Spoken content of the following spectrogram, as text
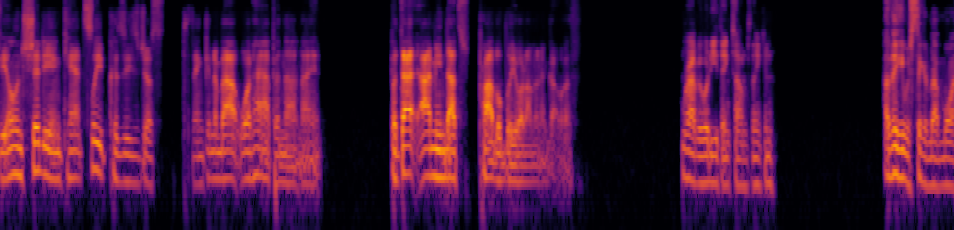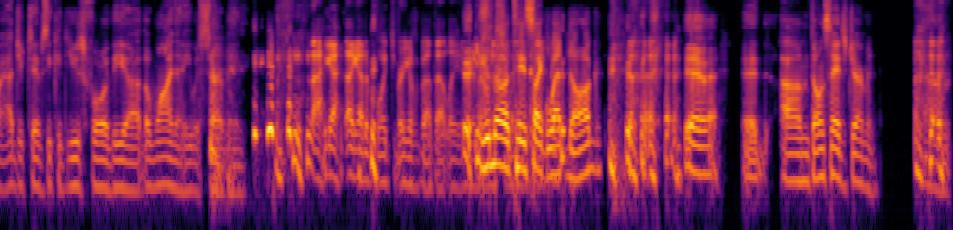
feeling shitty and can't sleep because he's just thinking about what happened that night. But that, I mean, that's probably what I'm gonna go with. Robbie, what do you think Tom's thinking? I think he was thinking about more adjectives he could use for the uh, the wine that he was serving. I got I got a point to bring up about that later. in our Even though it tastes like wet dog. yeah. and, um, don't say it's German, Um,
